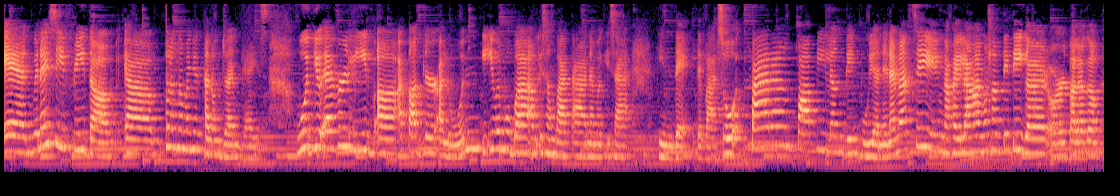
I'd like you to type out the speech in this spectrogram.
And when I say freedom, um, lang naman yung tanong dyan, guys. Would you ever leave uh, a toddler alone? Iiwan mo ba ang isang bata na mag-isa? Hindi, 'di ba? So, parang puppy lang din po yan. And I'm not saying na kailangan mo siyang titigan or talagang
